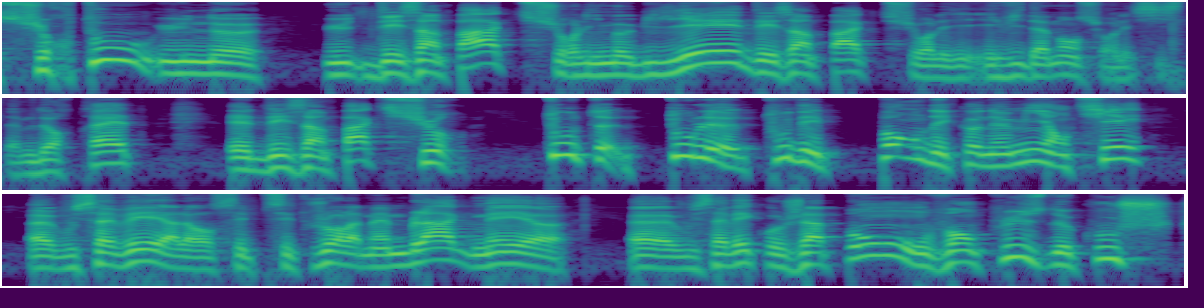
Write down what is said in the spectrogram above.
surtout des impacts sur l'immobilier, des impacts sur les, évidemment sur les systèmes de retraite, et des impacts sur tous des pans d'économie entiers. vous savez, alors c'est toujours la même blague, mais vous savez qu'au Japon, on vend plus de couches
